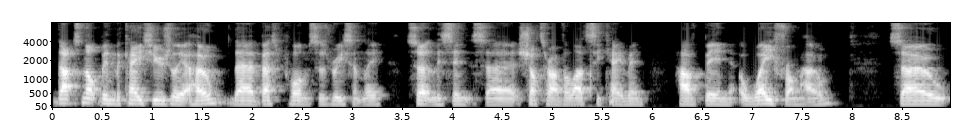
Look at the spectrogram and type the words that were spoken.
that's not been the case usually at home. Their best performances recently, certainly since uh, Shota Arveladze came in, have been away from home. So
